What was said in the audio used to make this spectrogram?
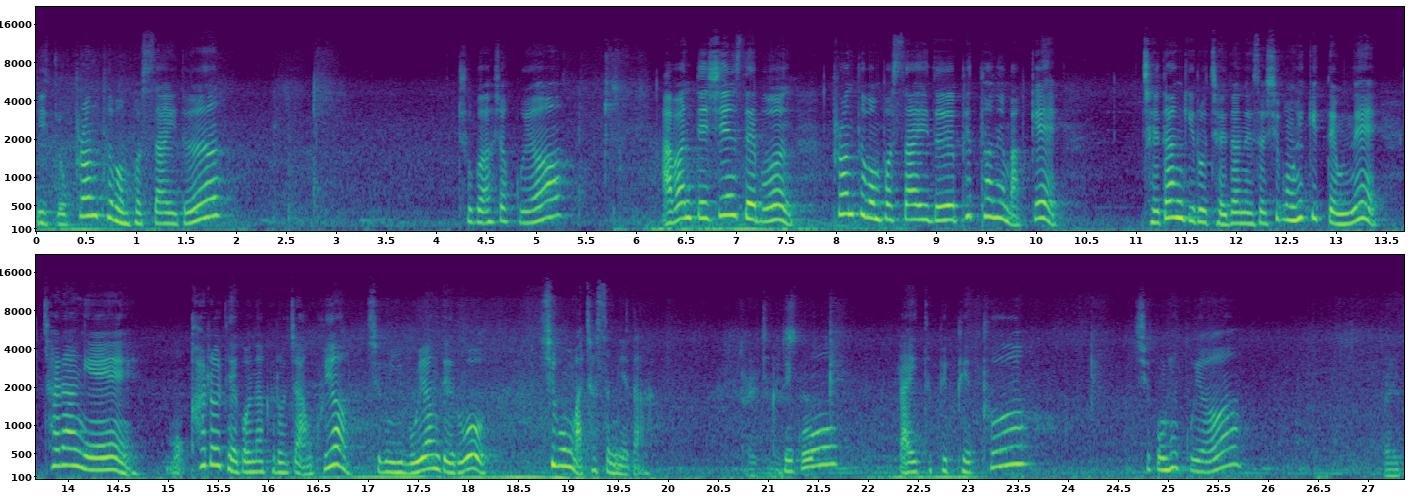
이쪽 프런트 범퍼 사이드 추가하셨고요. 아반떼 CN7 프런트 범퍼 사이드 패턴에 맞게 재단기로 재단해서 시공했기 때문에 차량에 뭐 칼을 대거나 그러지 않고요. 지금 이 모양대로 시공 마쳤습니다. 그리고 라이트 PPF 시공했고요. 레이더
